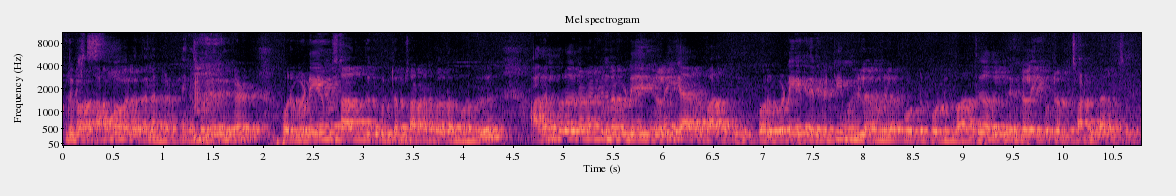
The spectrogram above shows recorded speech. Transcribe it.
குறிப்பாக சமூக வலைதளங்கள். நீங்கள் சொல்கிறீர்கள் ஒரு விடயம் சார்ந்து குற்றம் சாட்டப்படுகிற பொழுது அதன் பிறகு நடக்கின்ற விடயங்களை யாரும் பார்ப்பதில்லை ஒரு விடயத்தை பற்றி மீள மீள போட்டு போட்டு பார்த்து அதில் எங்களை குற்றம் சாட்டுகிறார்கள் சொல்லி.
